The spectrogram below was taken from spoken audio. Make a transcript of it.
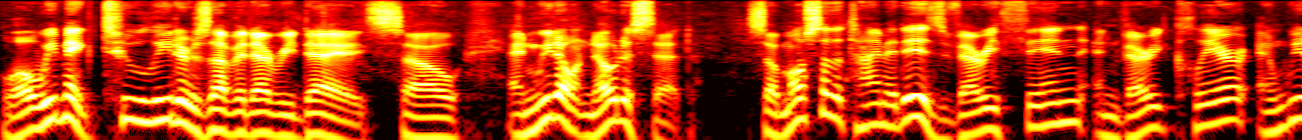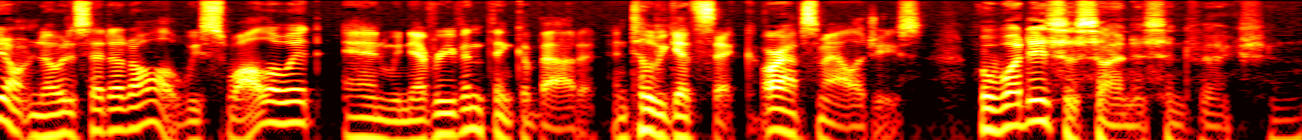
Well, we make two liters of it every day, so and we don't notice it. So most of the time it is very thin and very clear, and we don't notice it at all. We swallow it and we never even think about it until we get sick or have some allergies. Well, what is a sinus infection?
